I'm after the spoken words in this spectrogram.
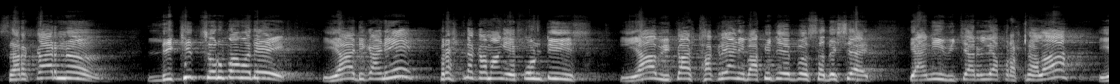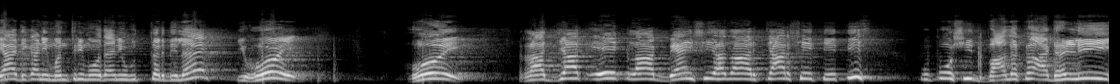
सरकारनं लिखित स्वरूपामध्ये या ठिकाणी प्रश्न क्रमांक एकोणतीस या विकास ठाकरे आणि बाकीचे सदस्य आहेत त्यांनी विचारलेल्या प्रश्नाला या ठिकाणी मंत्री महोदयांनी उत्तर दिलंय की होय होय. राज्यात एक लाख ब्याऐंशी हजार चारशे तेहतीस कुपोषित बालकं आढळली.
